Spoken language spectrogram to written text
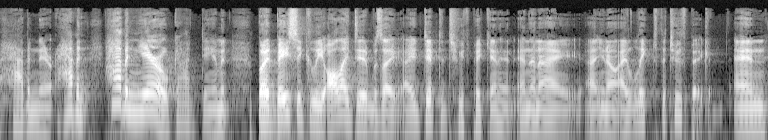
Habanero, haban, habanero. God damn it! But basically, all I did was I, I dipped a toothpick in it, and then I, uh, you know, I licked the toothpick. And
